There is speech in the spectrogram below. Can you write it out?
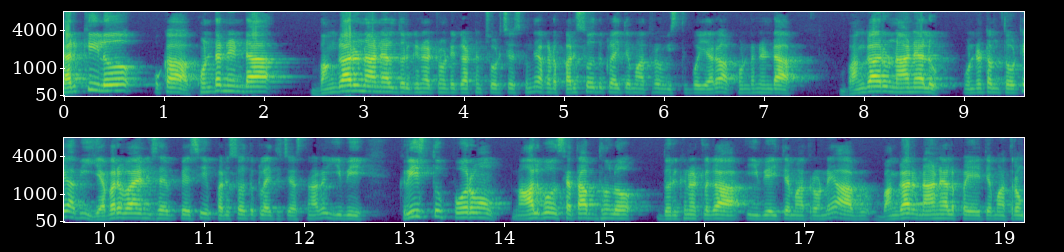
టర్కీలో ఒక కొండ నిండా బంగారు నాణ్యాలు దొరికినటువంటి ఘటన చోటు చేసుకుంది. అక్కడ పరిశోధకులు అయితే మాత్రం విస్తుపోయారు. ఆ కొండ నిండా బంగారు నాణ్యాలు ఉండటంతో అవి ఎవరివా అని చెప్పేసి పరిశోధకులు అయితే చేస్తున్నారు. ఇవి క్రీస్తు పూర్వం నాలుగో శతాబ్దంలో దొరికినట్లుగా ఇవి అయితే మాత్రం ఉన్నాయి. ఆ బంగారు నాణ్యాలపై అయితే మాత్రం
